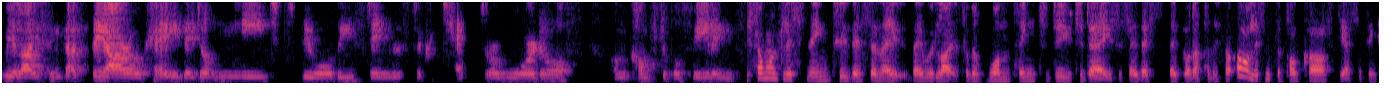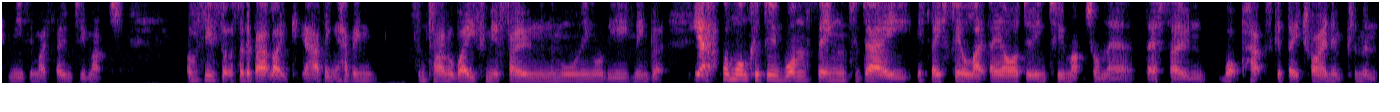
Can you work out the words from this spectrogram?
realizing that they are okay they don't need to do all these things to protect or ward off uncomfortable feelings If someone's listening to this and they, they would like sort of one thing to do today, so say they, they've got up and they thought, oh, listen to the podcast. Yes, I think I'm using my phone too much. Obviously, you sort of said about like having having some time away from your phone in the morning or the evening, but yeah if someone could do one thing today if they feel like they are doing too much on their their phone what perhaps could they try and implement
